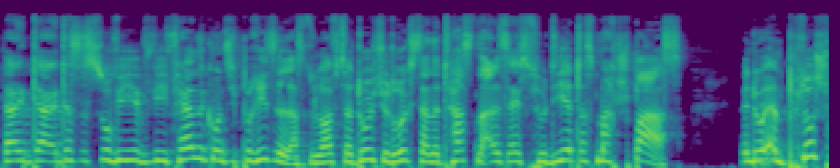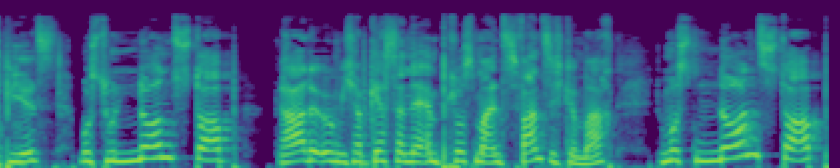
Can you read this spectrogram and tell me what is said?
Da, da, das ist so wie, wie Fernsehkunst sich berieseln lassen. Du läufst da durch, du drückst deine Tasten, alles explodiert, das macht Spaß. Wenn du M Plus spielst, musst du nonstop, gerade irgendwie, ich habe gestern eine M Plus mal in 20 gemacht, du musst nonstop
